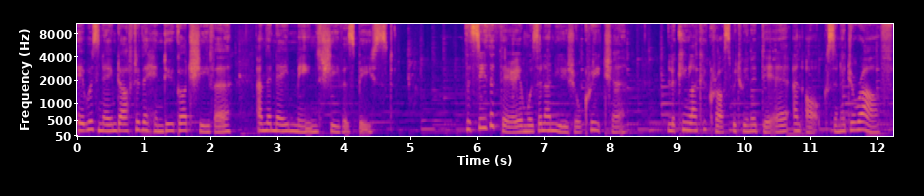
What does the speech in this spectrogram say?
It was named after the Hindu god Shiva, and the name means Shiva's beast. The Sivatherium was an unusual creature, looking like a cross between a deer, an ox, and a giraffe,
